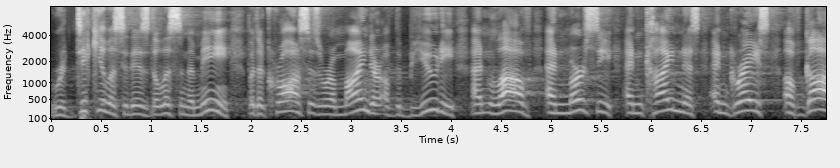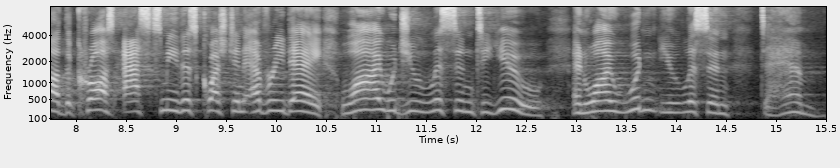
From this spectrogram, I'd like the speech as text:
ridiculous it is to listen to me, but the cross is a reminder of the beauty and love and mercy and kindness and grace of God. The cross asks me this question every day Why would you listen to you? And why wouldn't you listen to Him?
